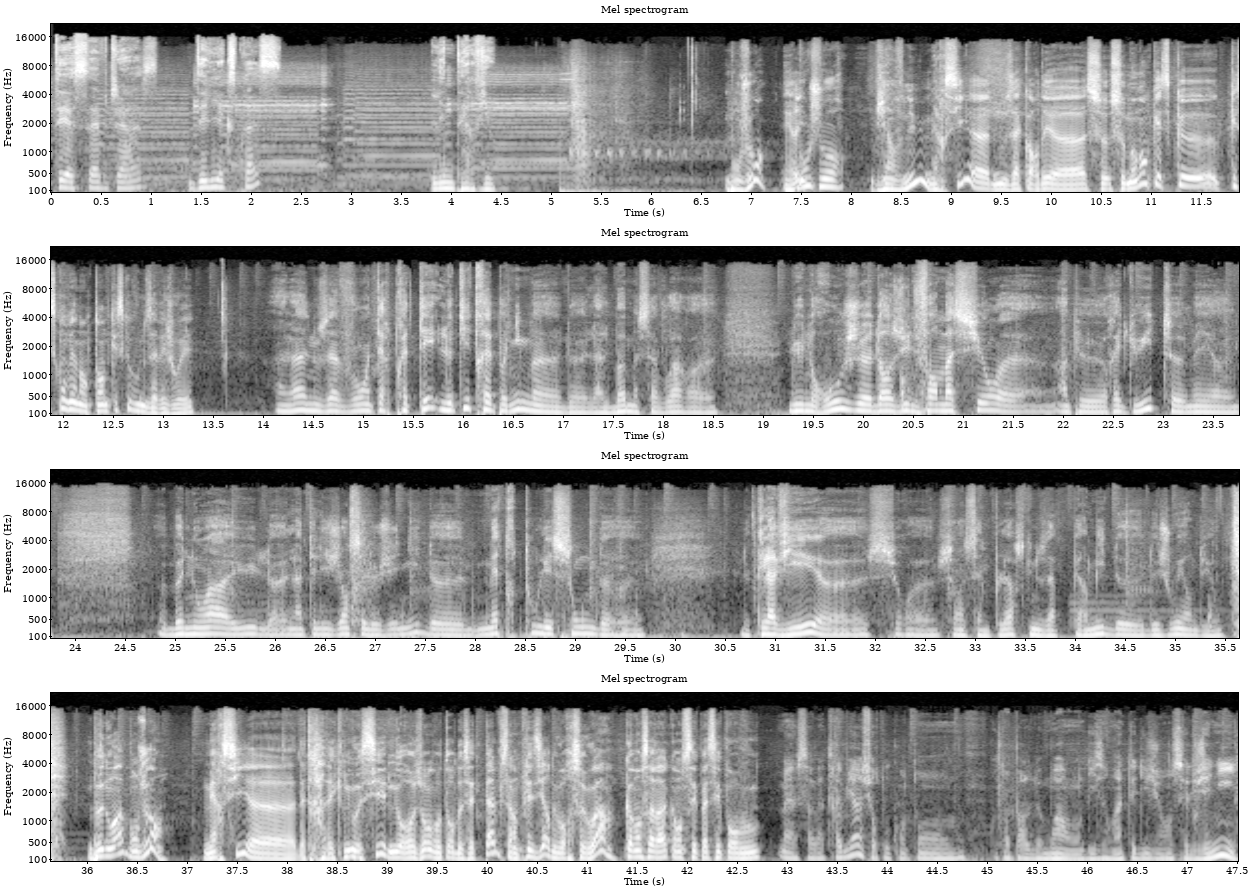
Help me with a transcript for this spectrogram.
TSF Jazz, Daily Express, l'interview. Bonjour Eric. Bonjour. Bienvenue, merci euh, de nous accorder ce, ce moment. Qu'est-ce que qu'est-ce qu'on vient d'entendre? Qu'est-ce que vous nous avez joué? Ah, Là, nous avons interprété le titre éponyme euh, de l'album, à savoir euh, Lune Rouge, dans une formation euh, un peu réduite, mais Benoît a eu l'intelligence et le génie de mettre tous les sons de, clavier sur, un sampler, ce qui nous a permis de jouer en duo. Benoît, bonjour. Merci euh, d'être avec nous aussi et de nous rejoindre autour de cette table. C'est un plaisir de vous recevoir. Comment ça va? Comment c'est passé pour vous? Ben, ça va très bien, surtout quand on, quand on parle de moi en disant intelligence et le génie.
